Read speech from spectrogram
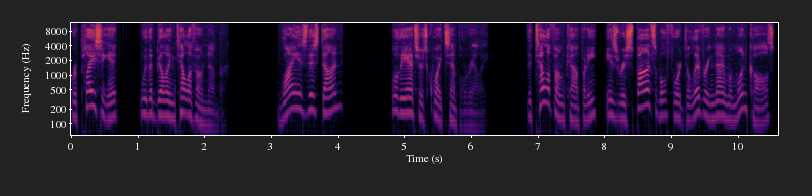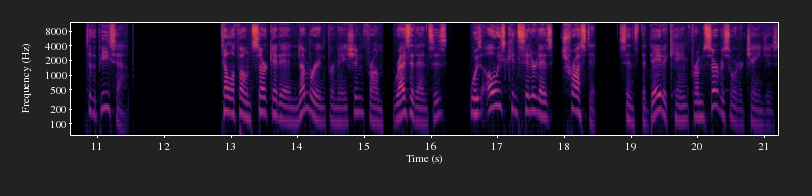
replacing it with a billing telephone number. Why is this done? Well, the answer is quite simple, really. The telephone company is responsible for delivering 911 calls to the PSAP. Telephone circuit and number information from residences was always considered as trusted since the data came from service order changes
